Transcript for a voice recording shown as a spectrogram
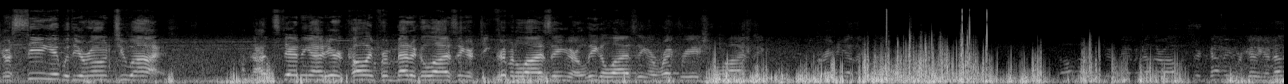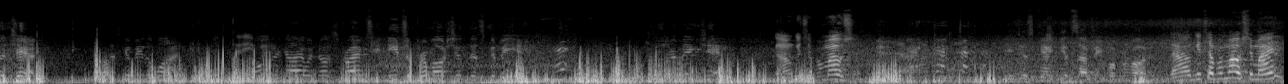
You're seeing it with your own two eyes. I'm not standing out here calling for medicalizing or decriminalizing or legalizing or recreationalizing or any other. All that true. We have another officer coming. We're getting another chance. This could be the one. The older guy with no stripes. He needs a promotion. This could be it. This is your big chance. And get your promotion. You just can't get some people promoted. And get your promotion, man.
